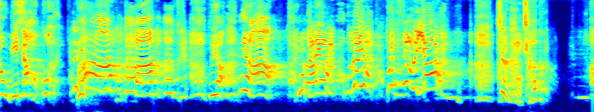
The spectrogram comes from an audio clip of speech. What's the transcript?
都别想好过。啊啊！不要不要，娘，我答应了，我答应了，快放了嫣儿。这还成？啊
